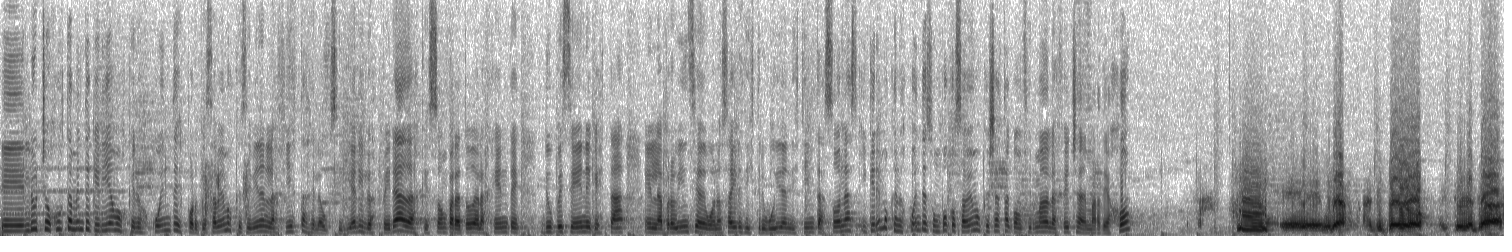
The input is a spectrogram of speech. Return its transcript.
Eh, Lucho, justamente queríamos que nos cuentes, porque sabemos que se vienen las fiestas del auxiliar y lo esperadas que son para toda la gente de UPCN que está en la provincia de Buenos Aires distribuida en distintas zonas, y queremos que nos cuentes un poco, sabemos que ya está confirmada la fecha de Mar de Ajó. Sí, eh, mira, ante todo estoy acá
